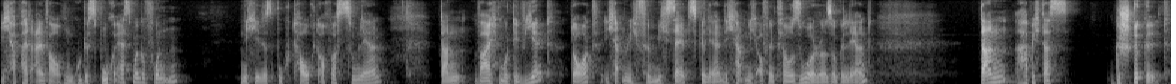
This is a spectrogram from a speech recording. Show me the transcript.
ich habe halt einfach auch ein gutes Buch erstmal gefunden. Nicht jedes Buch taucht auch was zum Lernen. Dann war ich motiviert dort. Ich habe nämlich für mich selbst gelernt. Ich habe nicht auf eine Klausur oder so gelernt. Dann habe ich das gestückelt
